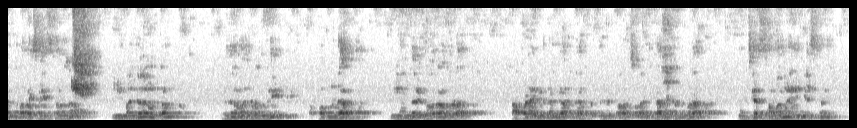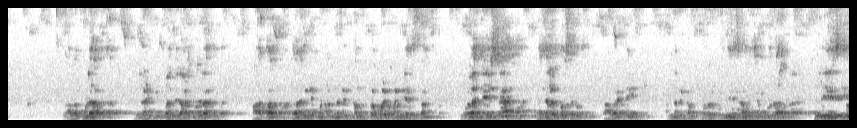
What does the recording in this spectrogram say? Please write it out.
మీకు భరోసా ఇస్తా ఉన్నాం. మీ మధ్యలో ఉంటాం. ప్రజల మధ్యలో ఉండి తప్పకుండా మీ అందరి గౌరవం కూడా కాపాడే విధంగా ప్రజాప్రతినిధులు కావచ్చు అధికారులతో కూడా మంచిగా సమన్వయం చేసుకొని వాళ్ళకు కూడా ఎలాంటి ఇబ్బంది రాకుండా పాత కొత్త అని లేకుండా అందరినీ కలుపుకోబోయి పనిచేస్తాం. ఎవరు చేసినా ప్రజల కోసం కాబట్టి అందరినీ కలుపుకోబోయి పనిచేస్తామని చెప్పి కూడా తెలియజేస్తూ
